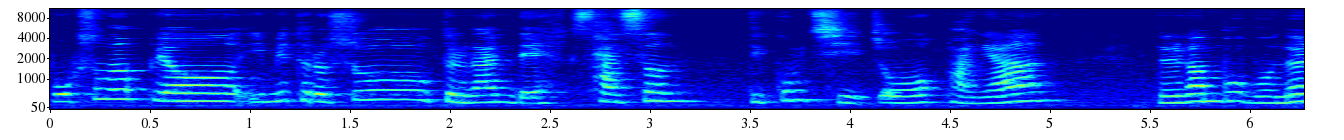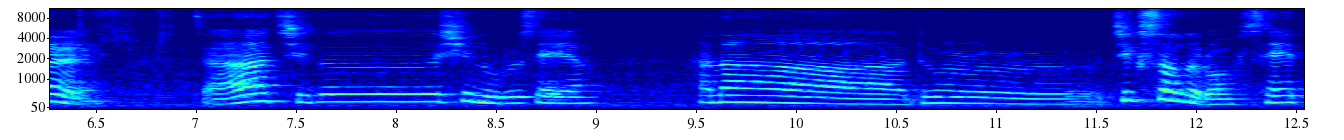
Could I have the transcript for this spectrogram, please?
복숭아뼈 이 밑으로 쑥 들어간데 사선 뒤꿈치 쪽 방향 들어간 부분을 자 지그시 누르세요. 하나 둘 직선으로. 셋.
